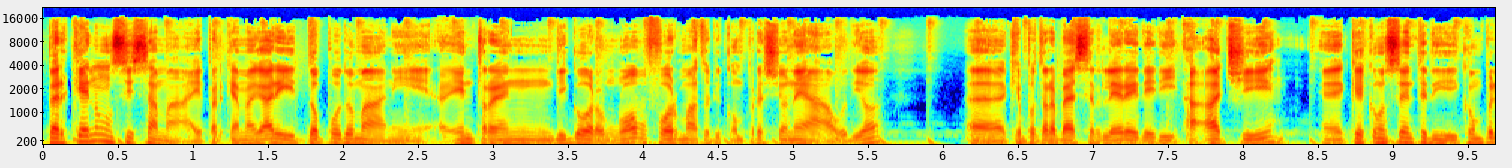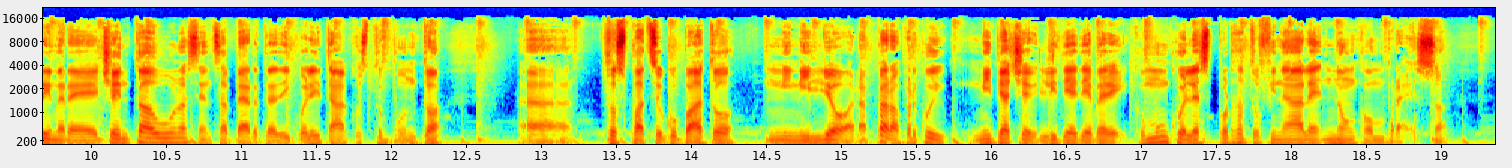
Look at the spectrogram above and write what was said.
perché non si sa mai, perché magari dopodomani entra in vigore un nuovo formato di compressione audio, eh, che potrebbe essere l'erede di AAC, eh, che consente di comprimere 100 a 1 senza perdita di qualità. A questo punto eh, lo spazio occupato mi migliora, però per cui mi piace l'idea di avere comunque l'esportato finale non compresso.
